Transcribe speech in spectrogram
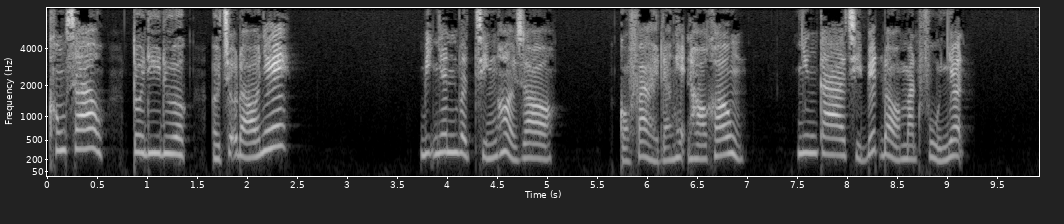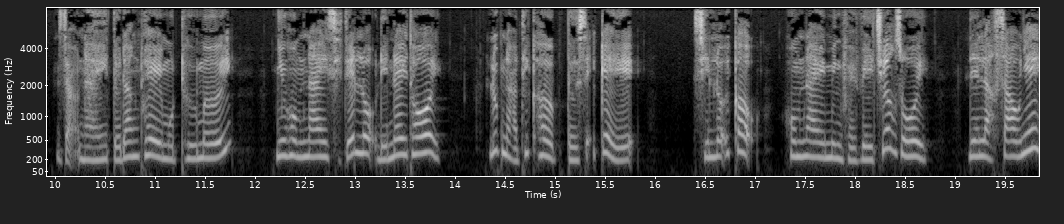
Không sao, tôi đi được, ở chỗ đó nhé. Bị nhân vật chính hỏi dò, có phải đang hẹn hò không? Nhưng ca chỉ biết đỏ mặt phủ nhận. Dạo này tớ đang thuê một thứ mới, nhưng hôm nay chỉ tiết lộ đến đây thôi. Lúc nào thích hợp tớ sẽ kể. Xin lỗi cậu, hôm nay mình phải về trước rồi. Liên lạc sau nhé.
